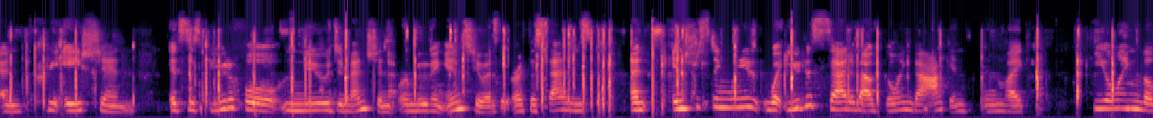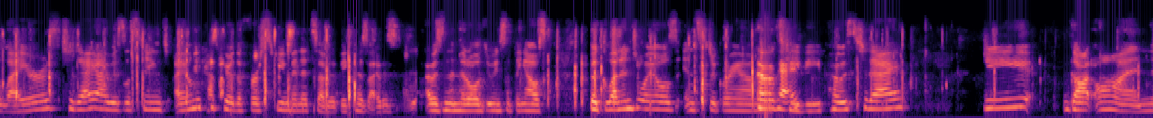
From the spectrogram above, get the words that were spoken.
and creation. It's this beautiful new dimension that we're moving into as the earth ascends and interestingly, what you just said about going back and, and like peeling the layers today, I was listening. To, I only could hear the first few minutes of it because I was I was in the middle of doing something else. But Glennon Doyle's Instagram okay. TV post today, she got on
